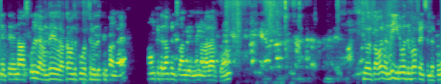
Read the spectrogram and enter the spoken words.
நேற்று நான் ஸ்கூல்ல வந்து ஒரு அக்கா வந்து கூத்து வந்து கொடுப்பாங்க. அவங்க கிட்ட தான் ஃப்ரெண்ட்ஸ் வாங்கியிருந்தேன் நல்லா தான் இருக்கும். இந்த ஒரு கவர் வந்து இருபது ரூபாய் ஃப்ரெண்ட்ஸ் இந்த பூ.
